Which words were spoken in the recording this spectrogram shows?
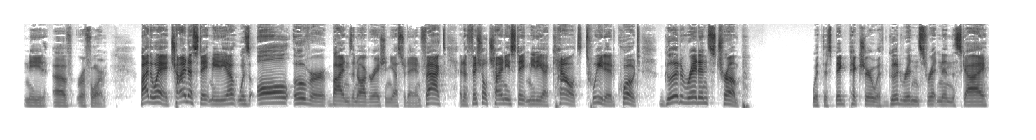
need of reform. By the way, China state media was all over Biden's inauguration yesterday. In fact, an official Chinese state media account tweeted, quote, good riddance Trump with this big picture with good riddance written in the sky.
